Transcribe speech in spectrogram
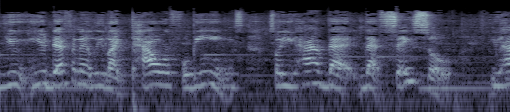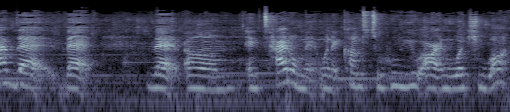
you you definitely like powerful beings. So you have that that say so you have that that that um entitlement when it comes to who you are and what you want.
